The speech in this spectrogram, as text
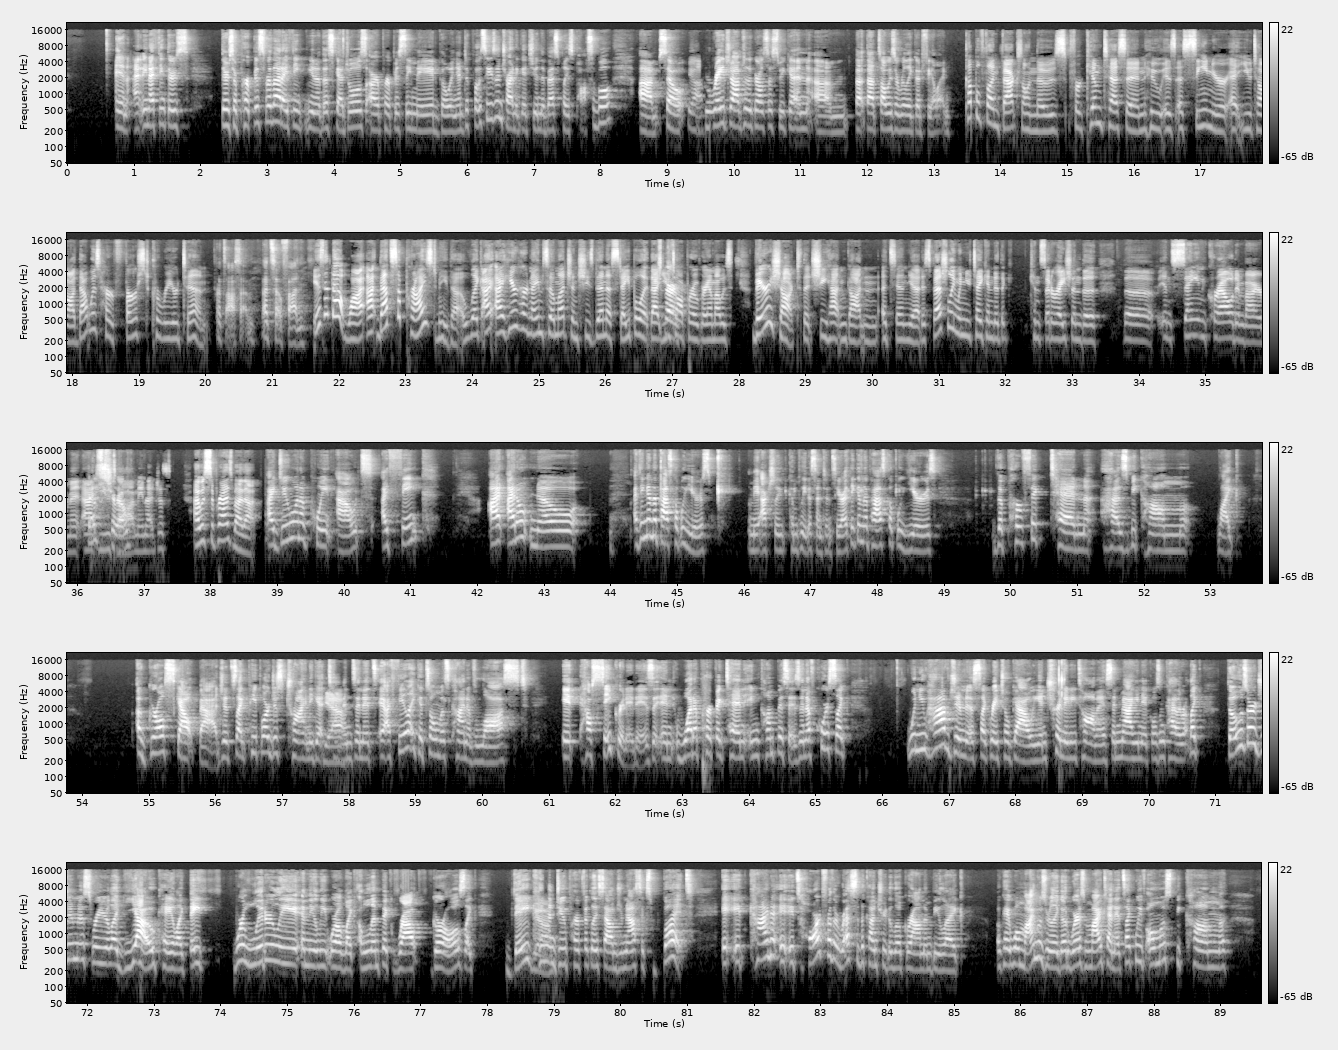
And I mean, I think there's there's a purpose for that. I think you know the schedules are purposely made going into postseason, trying to get you in the best place possible. Um, so Yeah. great job to the girls this weekend. Um, that that's always a really good feeling. Couple fun facts on those for Kim Tessen, who is a senior at Utah. That was her first career 10. That's awesome. That's so fun. Isn't that why? I, that surprised me though. Like I, I hear her name so much, and she's been a staple at that Sure. Utah program. I was very shocked that she hadn't gotten a ten yet, especially when you take into the consideration the the insane crowd environment at That's Utah. true. I mean, I just I was surprised by that. I do want to point out, I think, I, I don't know, I think in the past couple years, let me actually complete a sentence here. I think in the past couple years, the perfect 10 has become like a Girl Scout badge. It's like people are just trying to get Yeah. tens, and it's, I feel like it's almost kind of lost it how sacred it is and what a perfect 10 encompasses. And of course, like when you have gymnasts like Rachel Gowey and Trinity Thomas and Maggie Nichols and Kyla, like those are gymnasts where you're like, yeah, okay, like they were literally in the elite world, like Olympic route girls, like they Yeah. can do perfectly sound gymnastics, but it, it kind of it, it's hard for the rest of the country to look around and be like, okay, well, mine was really good. Where's my ten? It's like we've almost become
